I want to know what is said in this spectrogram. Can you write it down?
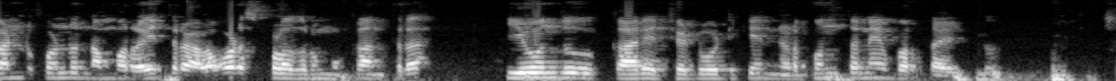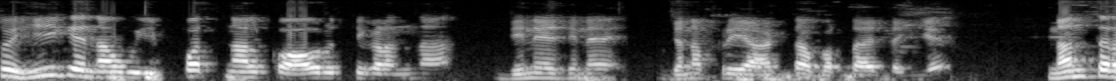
ಕಂಡುಕೊಂಡು ನಮ್ಮ ರೈತರ ಅಳವಡಿಸ್ಕೊಳ್ಳೋದ್ರ ಮುಖಾಂತರ ಈ ಒಂದು ಕಾರ್ಯ ಚಟುವಟಿಕೆ ನಡ್ಕೊಂತಾನೆ ಬರ್ತಾ ಇತ್ತು. ಸೊ ಹೀಗೆ ನಾವು ಇಪ್ಪತ್ನಾಲ್ಕು ಆವೃತ್ತಿಗಳನ್ನ ದಿನೇ ದಿನೇ ಜನಪ್ರಿಯ ಆಗ್ತಾ ಬರ್ತಾ ಇದ್ದಂಗೆ ನಂತರ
